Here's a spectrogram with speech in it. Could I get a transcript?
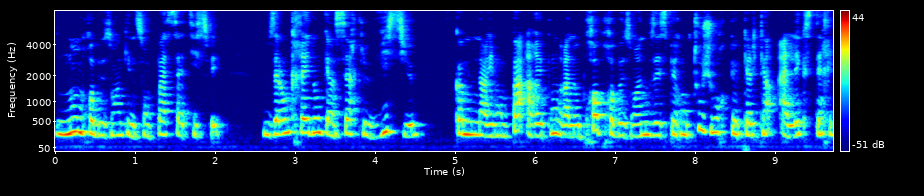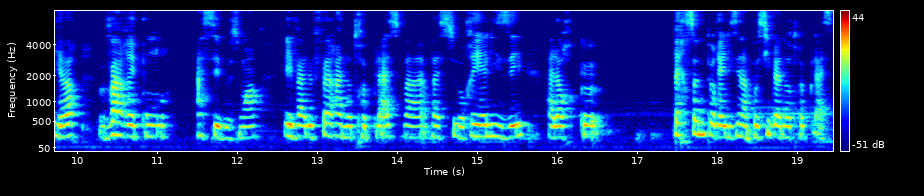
nombreux besoins qui ne sont pas satisfaits. Nous allons créer donc un cercle vicieux. Comme nous n'arrivons pas à répondre à nos propres besoins, nous espérons toujours que quelqu'un à l'extérieur va répondre à ces besoins et va le faire à notre place, va, va se réaliser alors que personne ne peut réaliser l'impossible à notre place.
